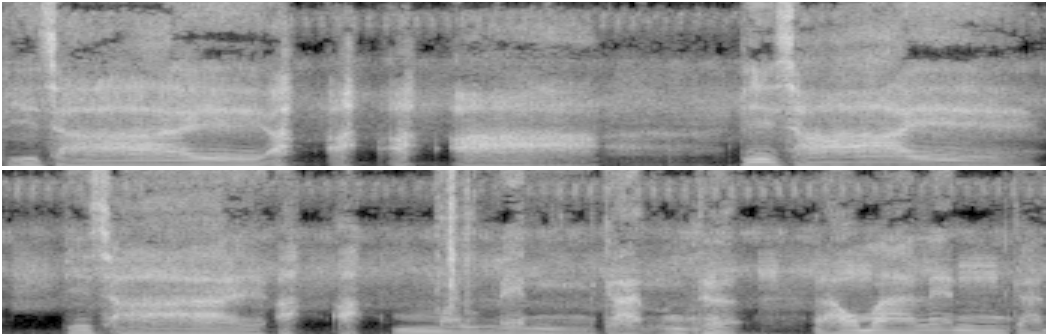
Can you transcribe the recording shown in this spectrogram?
พี่ชายอะอะอะอะ พี่ชาย พี่ชายอะอะมาเล่นกันเถอะ เรามาเล่นกัน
